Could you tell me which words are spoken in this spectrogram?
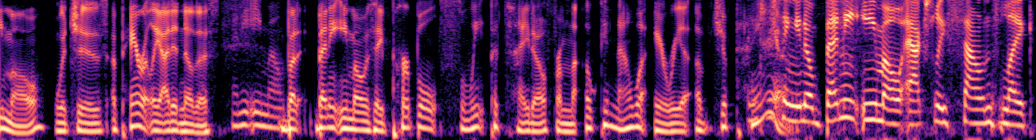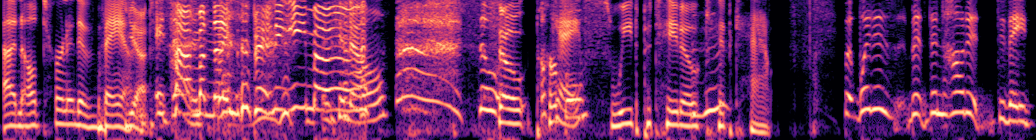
imo, which is apparently I didn't know this. beni imo. But beni imo is a purple sweet potato from the Okinawa area of Japan. Interesting. You know, Benny Emo actually sounds like an alternative band. Yeah. It Hi, does. my name's Benny Emo. You know? so, So purple okay. sweet potato Kit Kats. But what is? But then, how did do they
